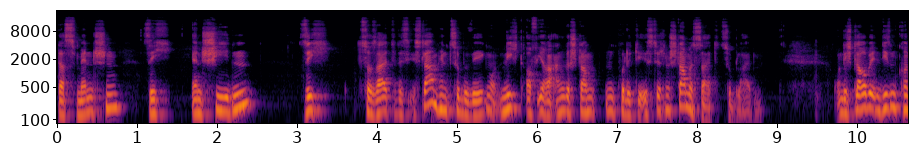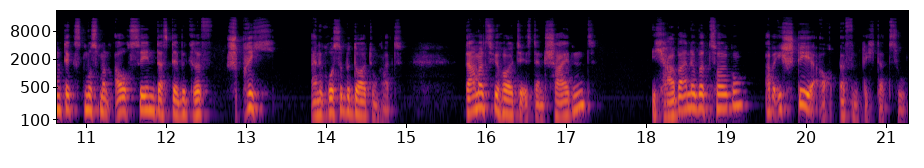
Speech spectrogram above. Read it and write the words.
dass Menschen sich entschieden, sich zur Seite des Islam hinzubewegen und nicht auf ihrer angestammten polytheistischen Stammesseite zu bleiben. Und ich glaube, in diesem Kontext muss man auch sehen, dass der Begriff Sprich eine große Bedeutung hat. Damals wie heute ist entscheidend, ich habe eine Überzeugung, aber ich stehe auch öffentlich dazu.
